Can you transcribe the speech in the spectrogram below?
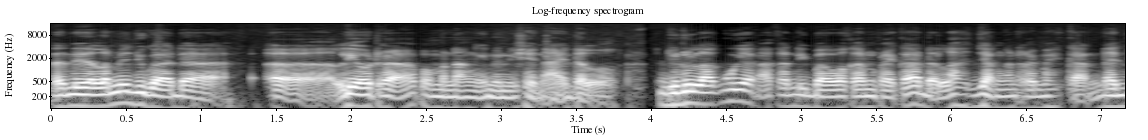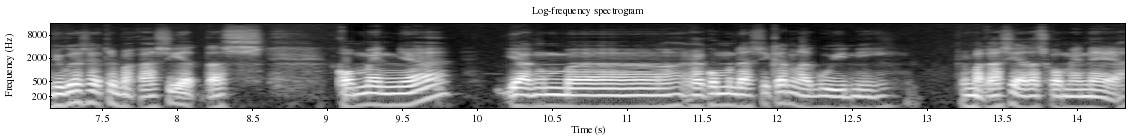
dan di dalamnya juga ada eh, Leodra pemenang Indonesian Idol judul lagu yang akan dibawakan mereka adalah Jangan Remehkan dan juga saya terima kasih atas komennya yang merekomendasikan lagu ini Terima kasih atas komennya ya.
